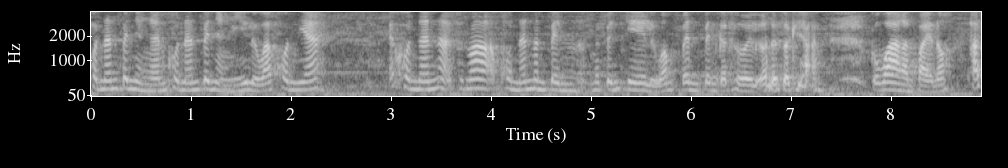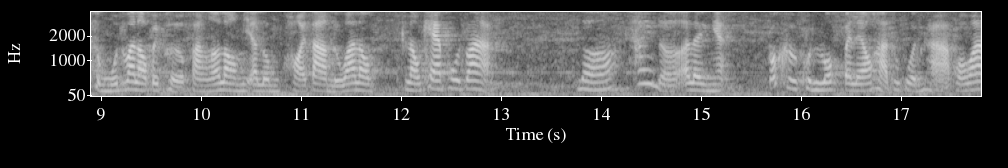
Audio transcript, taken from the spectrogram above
คนนั้นเป็นอย่างนั้นคนนั้นเป็นอย่างนี้หรือว่าคนเนี้ยไอ้คนนั้นอะฉันว่าคนนั้นมันเป็นมันเป็นเกย์หรือว่าเป็นเป็นกระเทยหรืออะไรสักอย่างก็ว่ากันไปเนาะถ้าสมมุติว่าเราไปเผลอฟังแล้วเรามีอารมณ์คอยตามหรือว่าเราเราแค่พูดว่า เหรอใช่เหรออะไรเงี้ยก็คือคุณลบไปแล้วค่ะทุกคนค่ะ เพราะว่า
